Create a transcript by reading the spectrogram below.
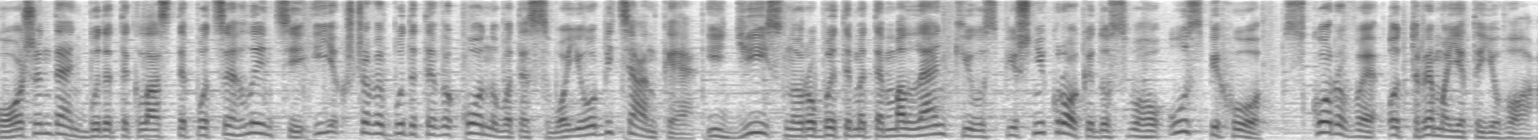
кожен день будете класти по цеглинці, і якщо ви будете виконувати свої обіцянки і дійсно робитимете маленькі успішні кроки до свого успіху, скоро ви отримаєте його.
